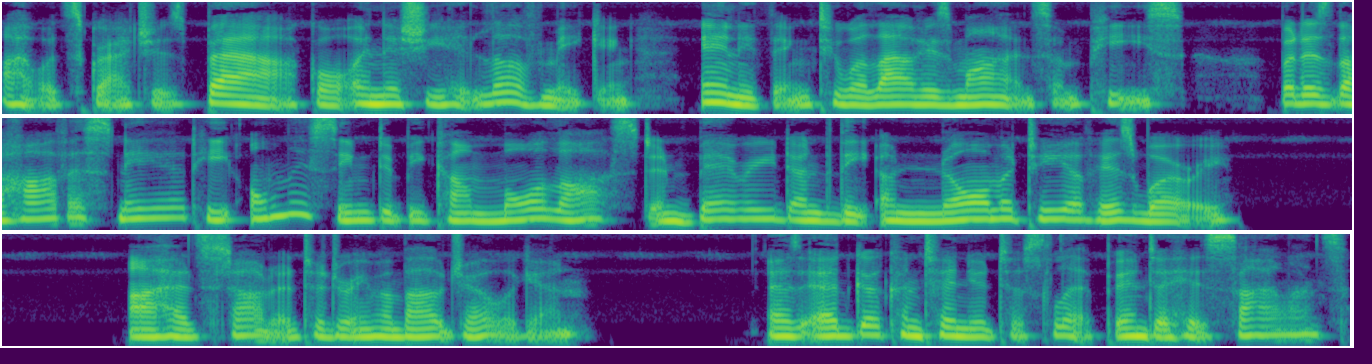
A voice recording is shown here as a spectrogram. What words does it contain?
I would scratch his back or initiate lovemaking, anything to allow his mind some peace. But as the harvest neared, he only seemed to become more lost and buried under the enormity of his worry. I had started to dream about Joe again. As Edgar continued to slip into his silence,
